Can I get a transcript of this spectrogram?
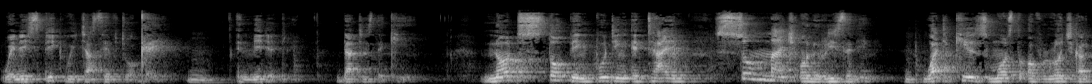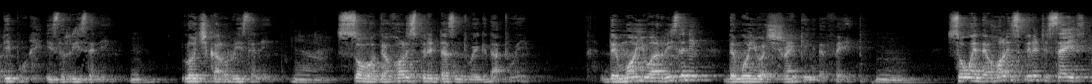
When He speaks, we just have to obey mm. immediately. That is the key. Not stopping, putting a time so much on reasoning. Mm-hmm. What kills most of logical people is reasoning, mm-hmm. logical reasoning. Yeah. So the Holy Spirit doesn't work that way. The more you are reasoning, the more you are shrinking the faith. Mm. So when the Holy Spirit says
